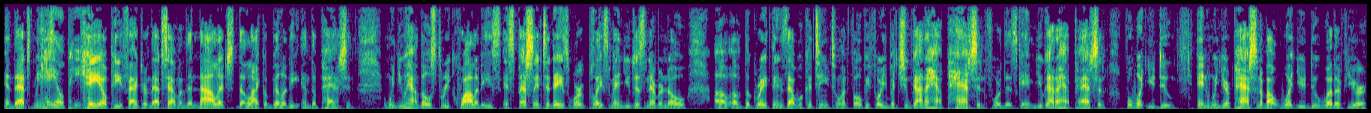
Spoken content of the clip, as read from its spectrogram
and that means KLP. KLP factor, and that's having the knowledge, the likability, and the passion. When you have those three qualities, especially in today's workplace, man, you just never know of, of the great things that will continue to unfold before you. But you got to have passion for this game. You got to have passion for what you do. And when you're passionate about what you do, whether if you're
